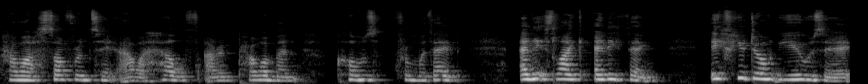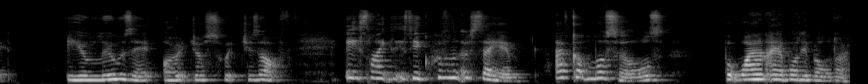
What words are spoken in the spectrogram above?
how our sovereignty, our health, our empowerment comes from within. And it's like anything. If you don't use it, you lose it or it just switches off. It's like, it's the equivalent of saying, I've got muscles, but why aren't I a bodybuilder?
